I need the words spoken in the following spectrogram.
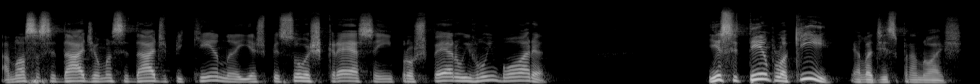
A nossa cidade é uma cidade pequena e as pessoas crescem prosperam e vão embora. E esse templo aqui, ela disse para nós,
